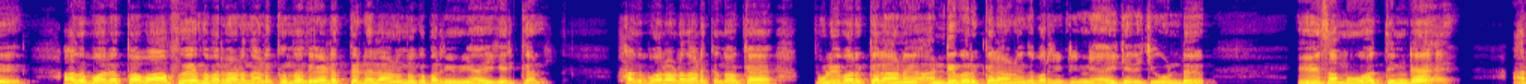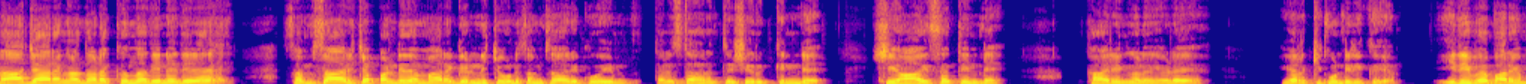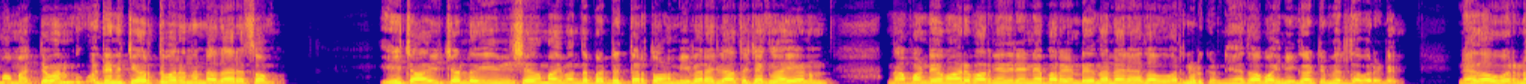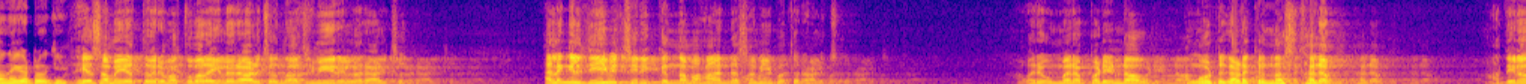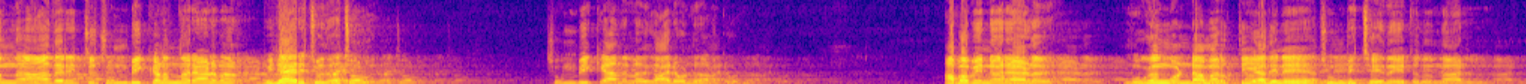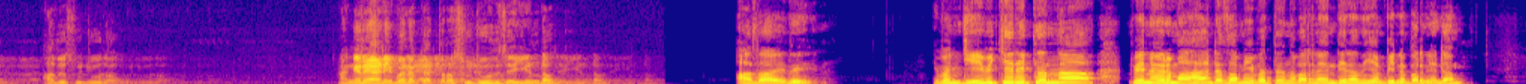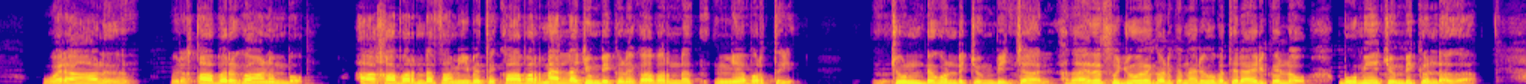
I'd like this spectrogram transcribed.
അതുപോലെ തവാഫ് എന്ന് പറഞ്ഞാൽ അവിടെ നടക്കുന്നത് ഇടത്തിടലാണെന്നൊക്കെ പറഞ്ഞ് ന്യായീകരിക്കുകയാണ് അതുപോലെ അവിടെ നടക്കുന്നതൊക്കെ പുളി പെറുക്കലാണ് അണ്ടി പെറുക്കലാണ് എന്ന് പറഞ്ഞിട്ട് ന്യായീകരിച്ചുകൊണ്ട് ഈ സമൂഹത്തിന്റെ അനാചാരങ്ങൾ നടക്കുന്നതിനെതിരെ സംസാരിച്ച പണ്ഡിതന്മാരെ ഗണ്ണിച്ചുകൊണ്ട് സംസാരിക്കുകയും തലസ്ഥാനത്ത് ഷിർക്കിന്റെ ഷിയായിസത്തിന്റെ കാര്യങ്ങൾ ഇവിടെ ഇറക്കിക്കൊണ്ടിരിക്കുകയാണ്. ഇതിവ പറയുമ്പോൾ മറ്റവനും ഇതിന് ചേർത്ത് പറയുന്നുണ്ട്. അതാ രസം. ഈ ചായ്ച്ചുള്ള ഈ വിഷയവുമായി ബന്ധപ്പെട്ട് ഇത്രത്തോളം വിവരമില്ലാത്ത ചങ്ങായിയാണ്. എന്നാൽ പണ്ഡിതന്മാർ പറഞ്ഞതിന് തന്നെ പറയേണ്ടത് എന്നല്ല നേതാവ് പറഞ്ഞു കൊടുക്കണം നേതാവ് അതിനെക്കാട്ടും വലുതാ പറയേണ്ടത് നേതാവ് വരണമെന്ന് കേട്ടു നോക്കി. അതേ സമയത്ത് ഒരു മക്ബറയിൽ ഒരാൾ ചെന്നു അജ്മീരിൽ ഒരാൾ ചെന്നു. അല്ലെങ്കിൽ ജീവിച്ചിരിക്കുന്ന മഹാന്റെ സമീപത്ത് ഒരാൾ ചെന്നു. അവരെ ഉമ്മരപ്പടി ഉണ്ടാവും. അങ്ങോട്ട് കടക്കുന്ന സ്ഥലം. അതിനൊന്ന് ആദരിച്ച് ചുംബിക്കണം എന്നൊരാൾ വിചാരിച്ചു എന്ന് വെച്ചോളൂ. ചുംബിക്കാന്നുള്ളത് കാലുകൊണ്ട് നടക്കും. അപ്പൊ പിന്നെ ഒരാൾ മുഖം കൊണ്ട് അമർത്തി അതിനെ ചുംബിച്ചെഴുന്നേറ്റ് നിന്നാൽ അത് സുജൂതാവും. അങ്ങനെയാണ് ഇവരൊക്കെ എത്ര സുജൂത് ചെയ്യണ്ടാവും. അതായത് ഇവൻ ജീവിച്ചിരിക്കുന്ന പിന്നെ ഒരു മഹാന്റെ സമീപത്ത് എന്ന് പറഞ്ഞാൽ എന്തിനാന്ന് ഞാൻ പിന്നെ പറഞ്ഞുതരാം. ഒരാൾ ഒരു ഖബർ കാണുമ്പോൾ ആ ഖബറിന്റെ സമീപത്ത് ഖബറിനല്ല ചുംബിക്കണേ ഖബറിന്റെ ഇങ്ങപ്പുറത്ത് ചുണ്ട് കൊണ്ട് ചുംബിച്ചാൽ അതായത് സുജൂത് കെടുക്കുന്ന രൂപത്തിലായിരിക്കുമല്ലോ ഭൂമിയെ ചുംബിക്കുണ്ടാകുക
